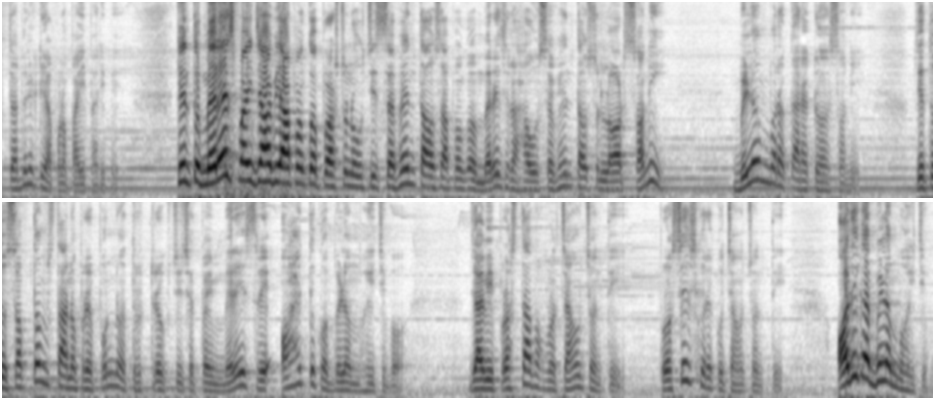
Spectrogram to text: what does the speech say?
স্টেবিলিটি আপনার পাইপারে কিন্তু ম্যারেজ পাই যা বি আপনার প্রশ্ন হচ্ছে সেভেন্থ হাউস আপনার ম্যারেজর house seventh house lord Shani ବିଳମ୍ବର କାରଗ୍ରହ ଶନି ଯେହେତୁ ସପ୍ତମ ସ୍ଥାନ ଉପରେ ପୂର୍ଣ୍ଣ ତ୍ରୁଟି ରଖୁଛି ସେଥିପାଇଁ ମ୍ୟାରେଜ୍ରେ ଅହେତୁକ ବିଳମ୍ବ ହୋଇଯିବ ଯାହା ବି ପ୍ରସ୍ତାବ ଆପଣ ଚାହୁଁଛନ୍ତି ପ୍ରୋସେସ୍ କରିବାକୁ ଚାହୁଁଛନ୍ତି ଅଧିକା ବିଳମ୍ବ ହୋଇଯିବ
